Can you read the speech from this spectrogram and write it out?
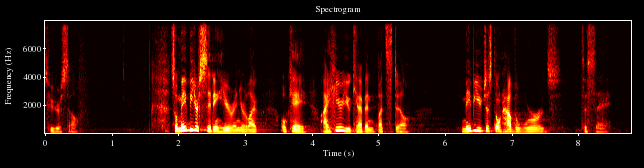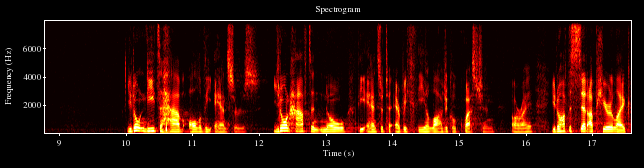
to yourself. So maybe you're sitting here and you're like, okay, I hear you, Kevin, but still, maybe you just don't have the words to say. You don't need to have all of the answers. You don't have to know the answer to every theological question, all right? You don't have to sit up here like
